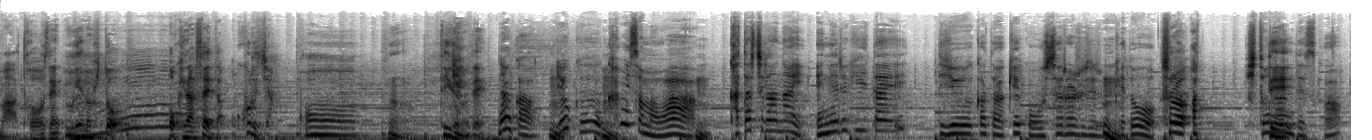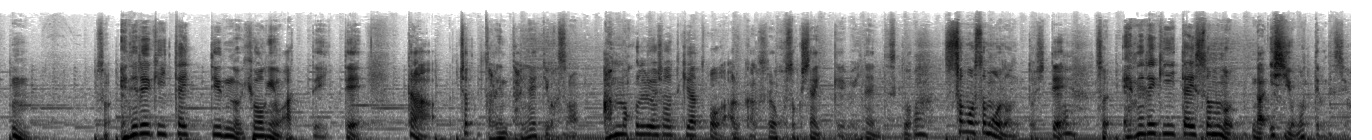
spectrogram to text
まあ当然上の人をけなされたら怒るじゃん、うん。うん、っていうので。なんかうん。よく神様はうん。形がないエネルギー体っていう方は結構おっしゃられるけど、それはあ人なんですか？うん、そのエネルギー体っていうの表現は合っていてただちょっと足り足りないっていうかその暗黙の了承的なところがあるからそれを補足しなければいけないんですけど、うん。そもそも論として、うん。そのエネルギー体そのものが意思を持ってるんですよ。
